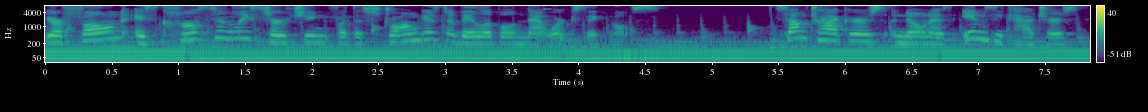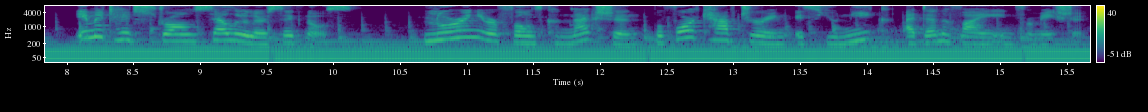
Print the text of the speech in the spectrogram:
Your phone is constantly searching for the strongest available network signals. Some trackers, known as IMSI catchers, imitate strong cellular signals, luring your phone's connection before capturing its unique identifying information.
